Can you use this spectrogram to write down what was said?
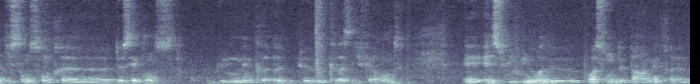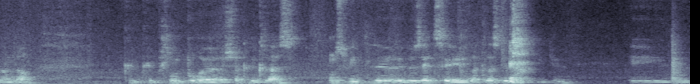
distance entre euh, deux séquences d'une même de classes différentes. Et elle suit une loi de Poisson de paramètres lambda, que, prime pour chaque de classes. Ensuite, le, Z, c'est la classe de l'individu. Le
